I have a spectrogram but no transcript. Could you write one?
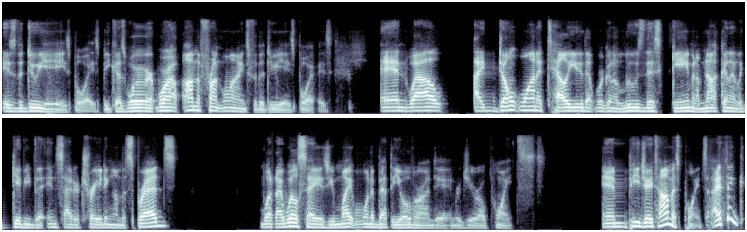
is the Duyes boys because we're we're on the front lines for the Duyes boys. And while I don't want to tell you that we're going to lose this game, and I'm not going to like give you the insider trading on the spreads, What I will say is you might want to bet the over on Dan Ruggiero points and PJ Thomas points. I think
